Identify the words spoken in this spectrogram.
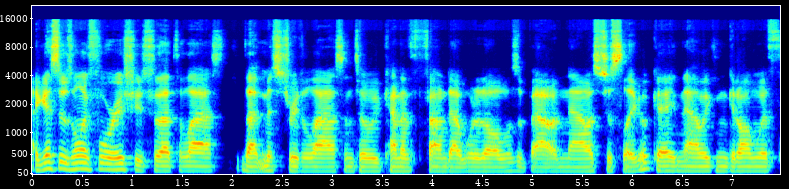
I guess it was only four issues for that to last that mystery to last until we kind of found out what it all was about. And now it's just like okay now we can get on with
